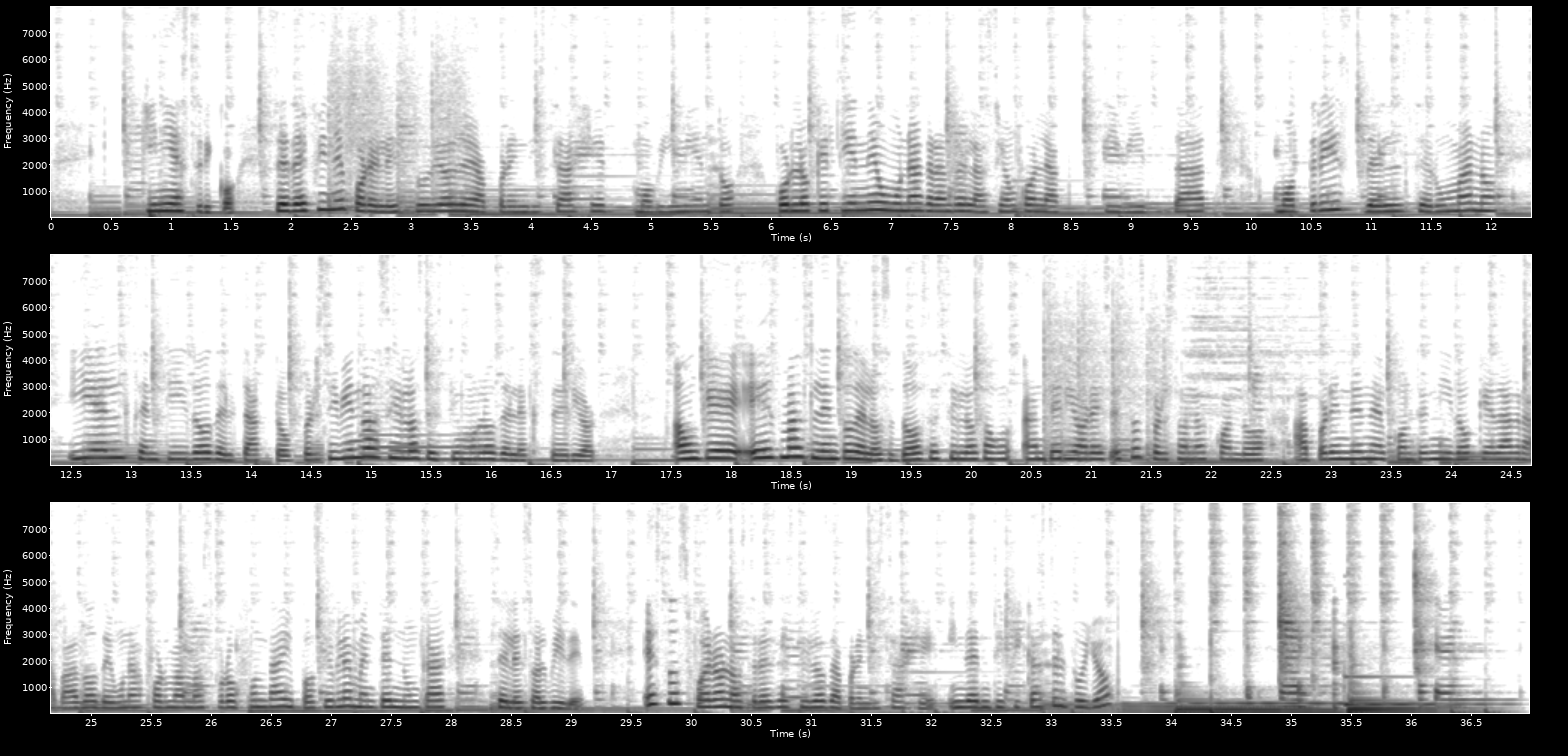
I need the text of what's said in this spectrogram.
Kiniéstrico. Se define por el estudio de aprendizaje, movimiento, por lo que tiene una gran relación con la actividad motriz del ser humano y el sentido del tacto, percibiendo así los estímulos del exterior. Aunque es más lento de los dos estilos anteriores, estas personas cuando aprenden el contenido queda grabado de una forma más profunda y posiblemente nunca se les olvide. Estos fueron los tres estilos de aprendizaje. ¿Identificaste el tuyo?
